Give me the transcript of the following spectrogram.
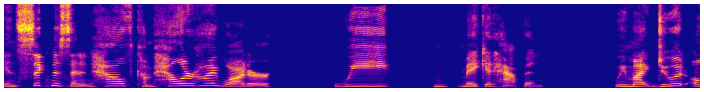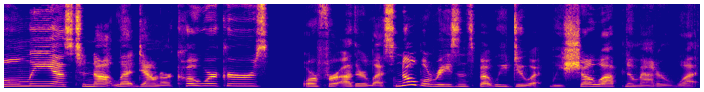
In sickness and in health, come hell or high water, we make it happen. We might do it only as to not let down our coworkers or for other less noble reasons, but we do it. We show up no matter what.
